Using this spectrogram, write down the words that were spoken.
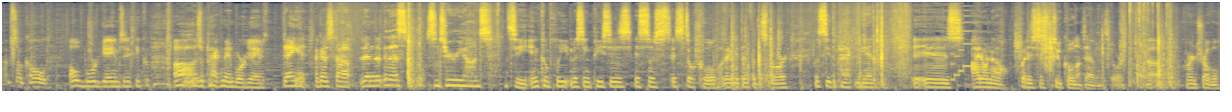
I'm so cold. Old board games, anything cool? Oh, there's a Pac-Man board games. Dang it, I gotta stop. Then look at this, Centurions. Let's see, incomplete, missing pieces. It's so, it's still cool. I gotta get that for the store. Let's see the Pac-Man. It is, I don't know, but it's just too cool not to have in the store. Uh-oh, we're in trouble.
